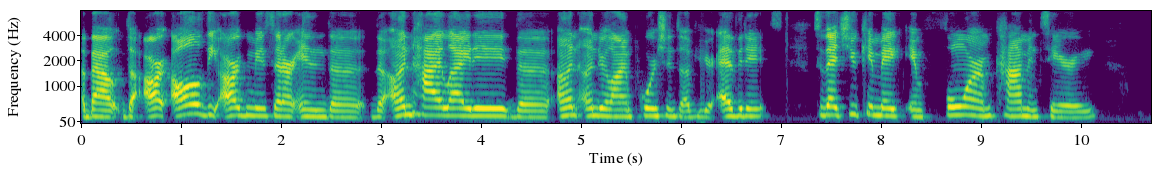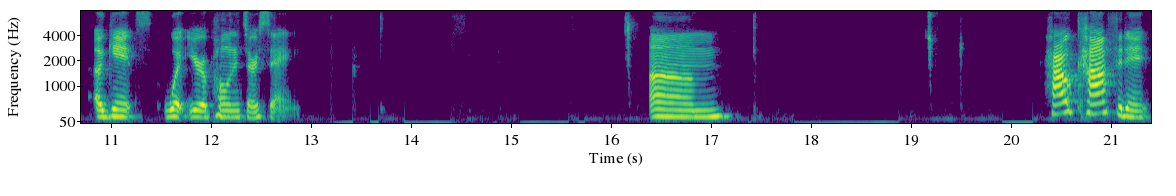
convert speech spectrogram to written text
about the art, all of the arguments that are in the the unhighlighted, the ununderlined portions of your evidence, so that you can make informed commentary against what your opponents are saying. Um, how confident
